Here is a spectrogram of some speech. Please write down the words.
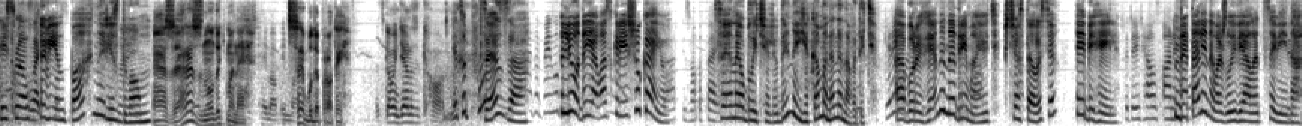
he smells like. Він пахне різдвом. А зараз знудить мене. Це буде проти. It's going down as a con. It's a pr- Це за. Люди, я вас скрізь шукаю. Is not the face. Це не обличчя людини, яка мене ненавидить. Аборигени не дрімають. Що сталося? Ебігейль. Деталі не важливі, але це війна.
